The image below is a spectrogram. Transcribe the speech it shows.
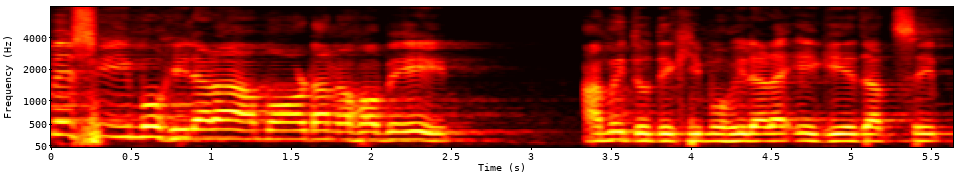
বেশি মহিলারা মডার্ন হবে। আমি তো দেখি মহিলারা এগিয়ে যাচ্ছে।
